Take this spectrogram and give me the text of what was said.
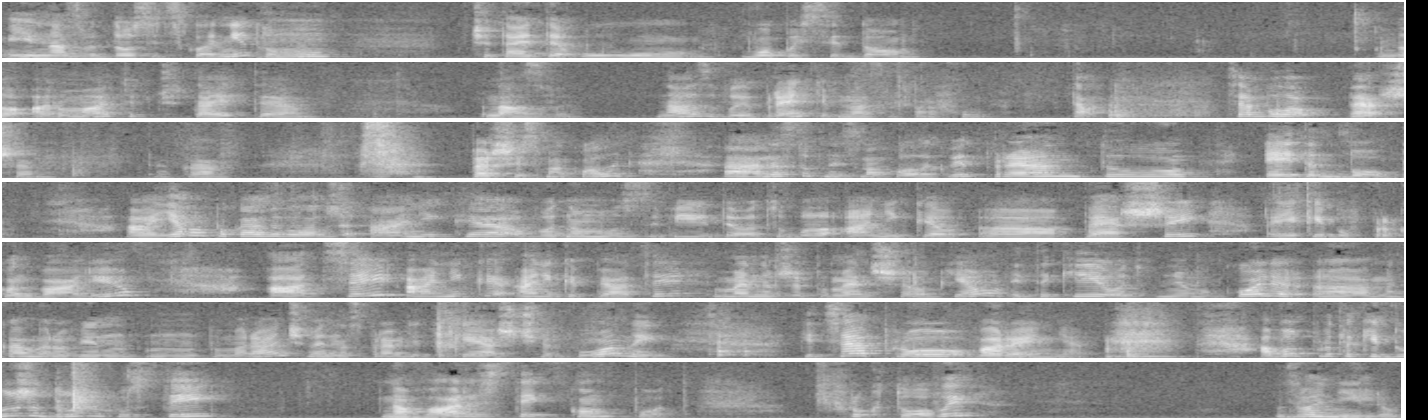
і назви досить складні, тому читайте у, в описі до до ароматів читайте назви. Назви брендів, назви парфумів. Так, це була перша така, перший смаколик. А, Наступний смаколик від бренду Aiden Bob. А, Я вам показувала вже Аніке в одному з відео. Це було Аніке перший, який був про конвалію. А цей Аніке, Аніке 5, у мене вже поменше об'єм. І такий от у нього колір. Е, на камеру він помаранчевий, насправді такий аж червоний. І це про варення. Або про такий дуже-дуже густий, наваристий компот. Фруктовий з ваніллю.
